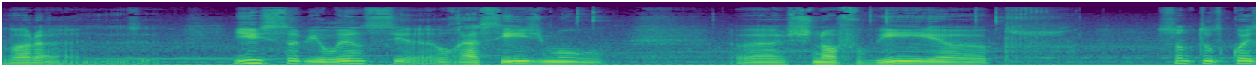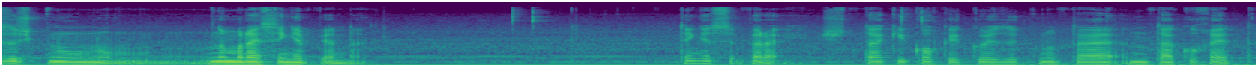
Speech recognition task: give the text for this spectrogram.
Agora, isso, a violência, o racismo, a xenofobia, são tudo coisas que não, não, não merecem a pena. Tenha sempre. Peraí, está aqui qualquer coisa que não está não tá correta.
